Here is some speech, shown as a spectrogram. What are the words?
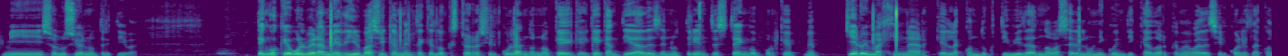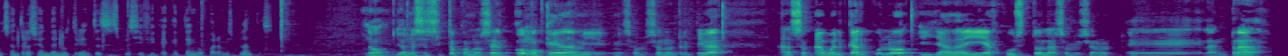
mi solución nutritiva? Tengo que volver a medir básicamente qué es lo que estoy recirculando, ¿no? Qué, cantidades de nutrientes tengo, porque me quiero imaginar que la conductividad no va a ser el único indicador que me va a decir cuál es la concentración de nutrientes específica que tengo para mis plantas. No, yo necesito conocer cómo queda mi, mi solución nutritiva, hago el cálculo y ya de ahí ajusto la solución, eh, la entrada.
